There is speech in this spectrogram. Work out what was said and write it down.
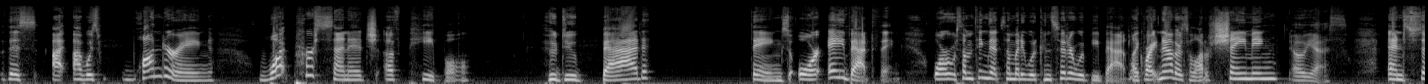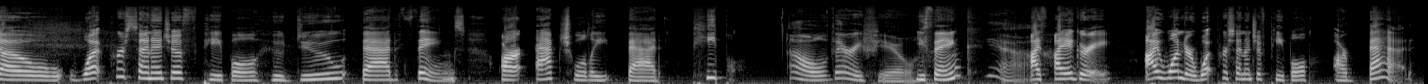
this. I, I was wondering what percentage of people who do bad things or a bad thing or something that somebody would consider would be bad. Like right now, there's a lot of shaming. Oh yes. And so, what percentage of people who do bad things are actually bad people? Oh, very few. You think? Yeah. I, I agree. I wonder what percentage of people are bad.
